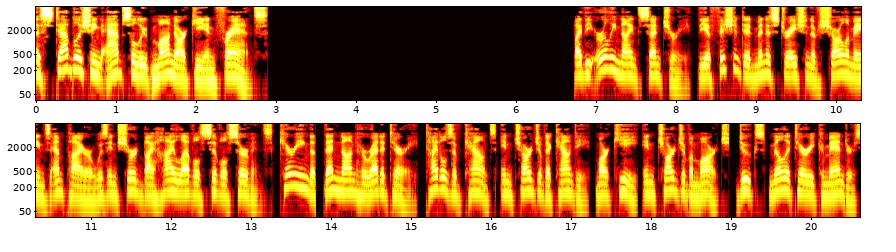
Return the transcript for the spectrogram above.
Establishing absolute monarchy in France By the early 9th century, the efficient administration of Charlemagne's empire was ensured by high-level civil servants, carrying the, then non-hereditary, titles of counts in charge of a county, marquis in charge of a march, dukes military commanders,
